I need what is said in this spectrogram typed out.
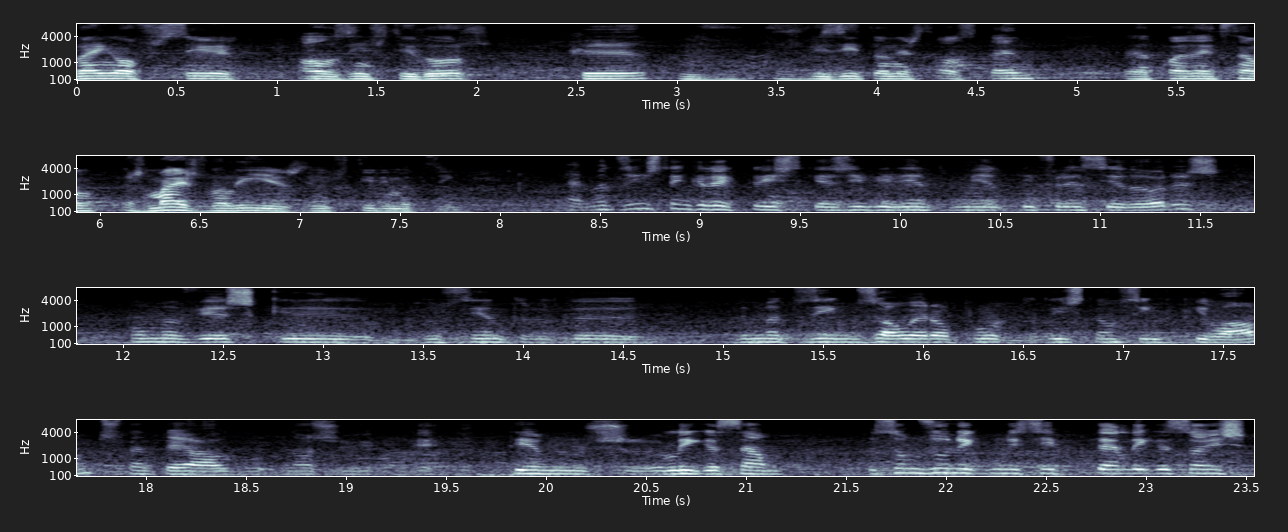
vem oferecer aos investidores que, vos visitam neste vosso stand? Uh, quais é são as mais-valias de investir em Matosinhos? É, Matosinhos tem características evidentemente diferenciadoras, uma vez que do centro de de Matosinhos ao aeroporto distam 5 km, portanto é algo, nós é, temos ligação, somos o único município que tem ligações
